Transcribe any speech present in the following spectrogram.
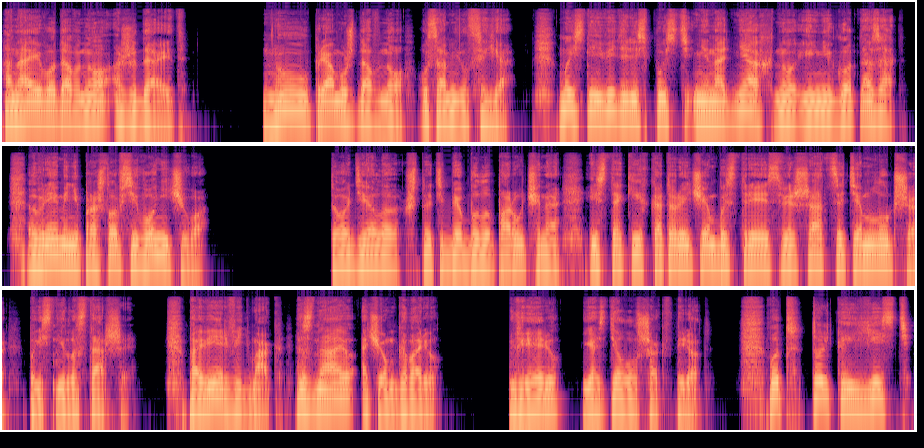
Она его давно ожидает. «Ну, прям уж давно», — усомнился я. «Мы с ней виделись пусть не на днях, но и не год назад. Времени прошло всего ничего». «То дело, что тебе было поручено, из таких, которые чем быстрее свершатся, тем лучше», — пояснила старшая. «Поверь, ведьмак, знаю, о чем говорю». «Верю», — я сделал шаг вперед. «Вот только есть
